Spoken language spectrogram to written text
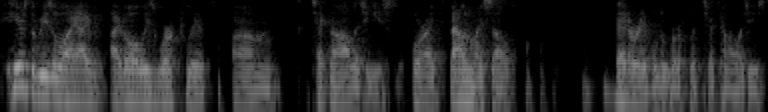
here's the reason why I've, I've always worked with um, technologies or I've found myself better able to work with technologies.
